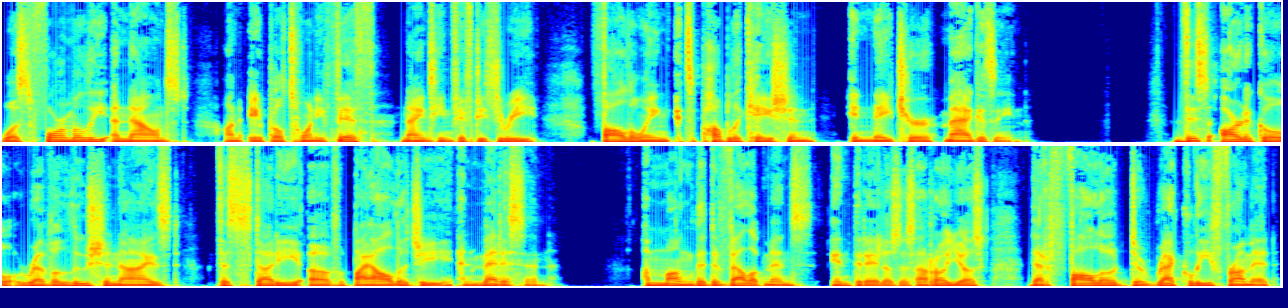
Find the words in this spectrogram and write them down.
was formally announced on April 25, 1953, following its publication in Nature magazine. This article revolutionized the study of biology and medicine. Among the developments, entre los desarrollos, that followed directly from it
